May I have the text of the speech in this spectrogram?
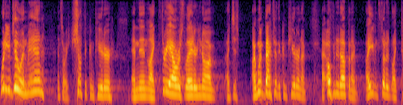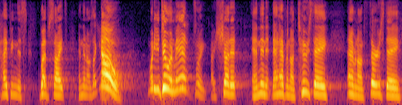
what are you doing, man? And so I shut the computer. And then, like, three hours later, you know, I, I just, I went back to the computer and I, I opened it up and I, I even started, like, typing this website. And then I was like, no, what are you doing, man? So I, I shut it and then it, that happened on Tuesday, that happened on Thursday.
